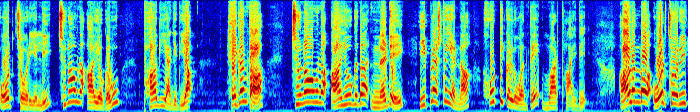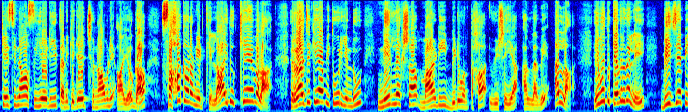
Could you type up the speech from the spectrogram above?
ಓಟ್ ಚೋರಿಯಲ್ಲಿ ಚುನಾವಣಾ ಆಯೋಗವು ಭಾಗಿಯಾಗಿದೆಯಾ? ಹೇಗಂತ? ಚುನಾವಣಾ ಆಯೋಗದ ನಡೆ ಈ ಪ್ರಶ್ನೆಯನ್ನ ಹುಟ್ಟಿಕೊಳ್ಳುವಂತೆ ಮಾಡ್ತಾ ಇದೆ. ಆಳಂದ ಓಟ್ ಚೋರಿ ಕೇಸಿನ ಸಿಎಡಿ ತನಿಖೆಗೆ ಚುನಾವಣೆ ಆಯೋಗ ಸಹಕಾರ ನೀಡ್ತಿಲ್ಲ. ಇದು ಕೇವಲ ರಾಜಕೀಯ ಪಿತೂರಿ ಎಂದು ನಿರ್ಲಕ್ಷ್ಯ ಮಾಡಿ ಬಿಡುವಂತಹ ವಿಷಯ ಅಲ್ಲವೇ ಅಲ್ಲ. ಇವತ್ತು ಕೇಂದ್ರದಲ್ಲಿ ಬಿಜೆಪಿ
